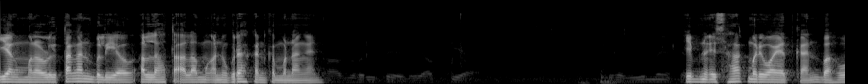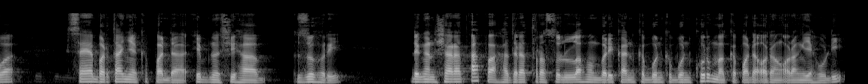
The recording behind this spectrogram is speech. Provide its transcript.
yang melalui tangan beliau Allah Ta'ala menganugerahkan kemenangan. Ibnu Ishaq meriwayatkan bahwa saya bertanya kepada Ibnu Syihab Zuhri, dengan syarat apa hadrat Rasulullah memberikan kebun-kebun kurma kepada orang-orang Yahudi?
